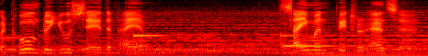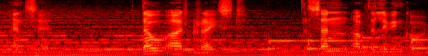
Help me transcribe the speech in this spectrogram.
But whom do you say that I am? Simon Peter answered and said, Thou art Christ, the Son of the living God.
